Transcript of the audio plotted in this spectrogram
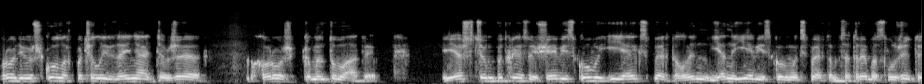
Вроді у школах почали заняття вже хорош коментувати. Я ж в цьому підкреслюю, що я військовий і я експерт, але я не є військовим експертом. Це треба служити,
